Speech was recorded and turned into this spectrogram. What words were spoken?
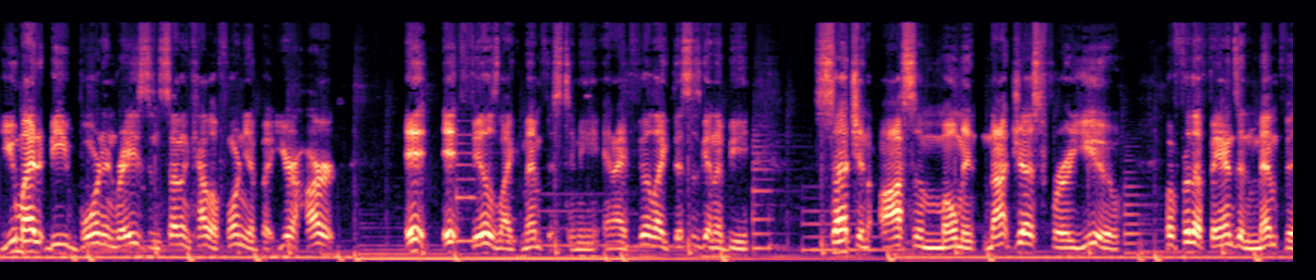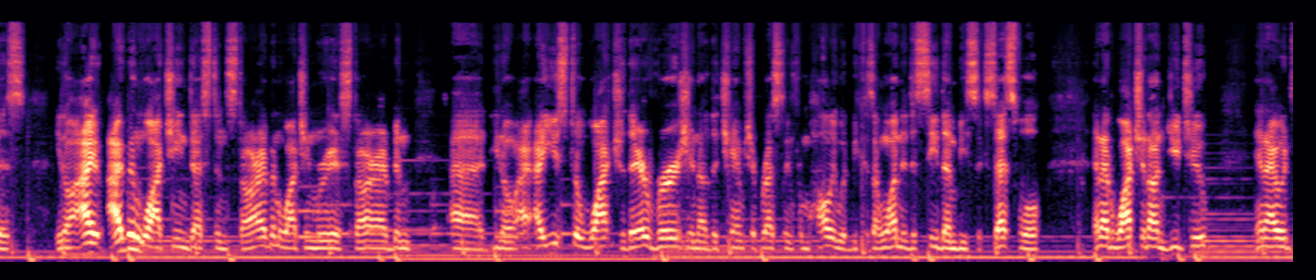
you might be born and raised in Southern California, but your heart, it it feels like Memphis to me, and I feel like this is going to be such an awesome moment, not just for you, but for the fans in Memphis. You know, I I've been watching Dustin Starr, I've been watching Maria Starr, I've been uh, you know, I, I, used to watch their version of the championship wrestling from Hollywood because I wanted to see them be successful. And I'd watch it on YouTube and I would,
